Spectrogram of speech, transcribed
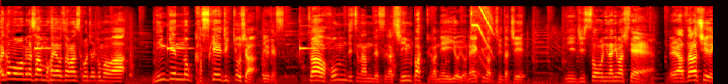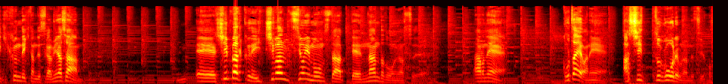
はいどうも皆さんおはようございます。こんにちはこんばんは。人間のカス系実況者リュです。さあ本日なんですが新パックがねいよいよね9月1日に実装になりまして、えー、新しいデッキ組んできたんですが皆さんえー、新パックで一番強いモンスターって何だと思います？あのね答えはねアシッドゴーレムなんですよ。こ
